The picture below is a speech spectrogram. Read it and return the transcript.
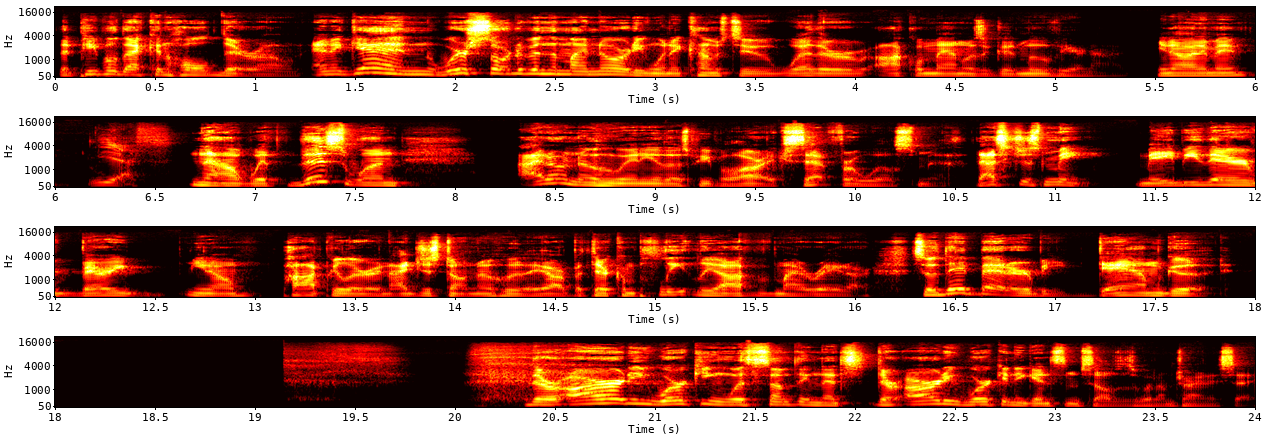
the people that can hold their own. And again, we're sort of in the minority when it comes to whether Aquaman was a good movie or not. You know what I mean? Yes. Now, with this one, I don't know who any of those people are except for Will Smith. That's just me. Maybe they're very, you know, popular and I just don't know who they are, but they're completely off of my radar. So they better be damn good. They're already working with something that's they're already working against themselves is what I'm trying to say.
